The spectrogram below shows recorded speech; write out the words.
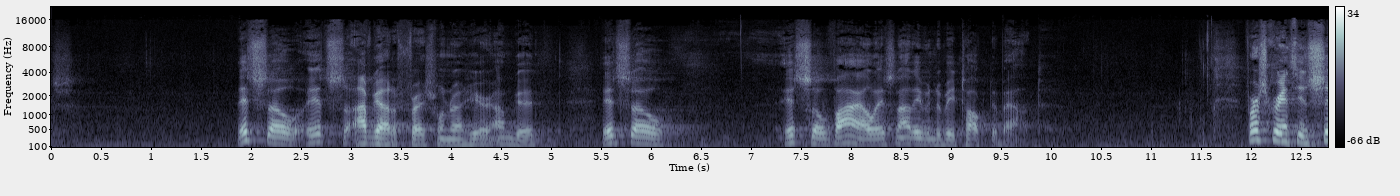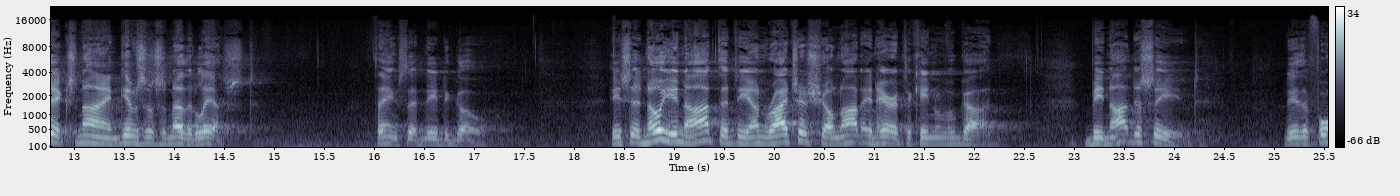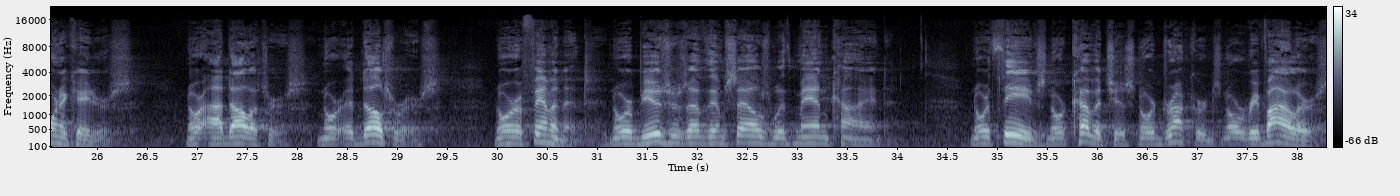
It's so, it's, I've got a fresh one right here. I'm good. It's so, it's so vile, it's not even to be talked about. 1 Corinthians 6 9 gives us another list things that need to go. He said, Know ye not that the unrighteous shall not inherit the kingdom of God? Be not deceived, neither fornicators, nor idolaters, nor adulterers nor effeminate, nor abusers of themselves with mankind, nor thieves, nor covetous, nor drunkards, nor revilers,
